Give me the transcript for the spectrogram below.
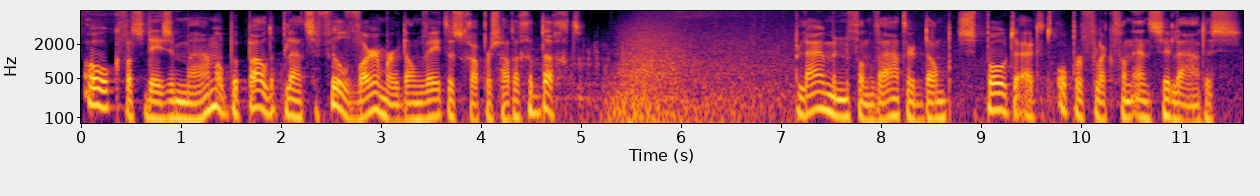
Ook was deze maan op bepaalde plaatsen veel warmer dan wetenschappers hadden gedacht. Pluimen van waterdamp spoten uit het oppervlak van Enceladus.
